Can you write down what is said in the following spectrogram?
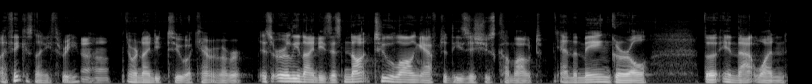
I think it's 93 Uh-huh. or 92. I can't remember. It's early 90s. It's not too long after these issues come out. And the main girl, the in that one,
